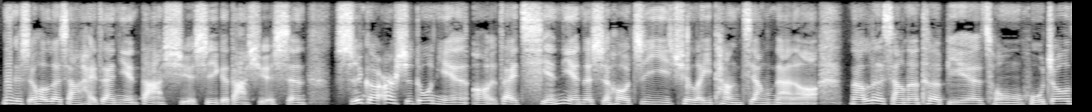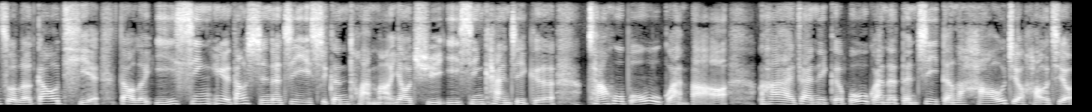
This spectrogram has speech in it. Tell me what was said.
那个时候乐祥还在念大学，是一个大学生。时隔二十多年啊，在前年的时候，志毅去了一趟江南啊。那乐祥呢，特别从湖州坐了高铁到了宜兴，因为当时呢，志毅是跟团嘛，要去宜新看。这个茶壶博物馆吧，啊，他还在那个博物馆呢等自己等了好久好久。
